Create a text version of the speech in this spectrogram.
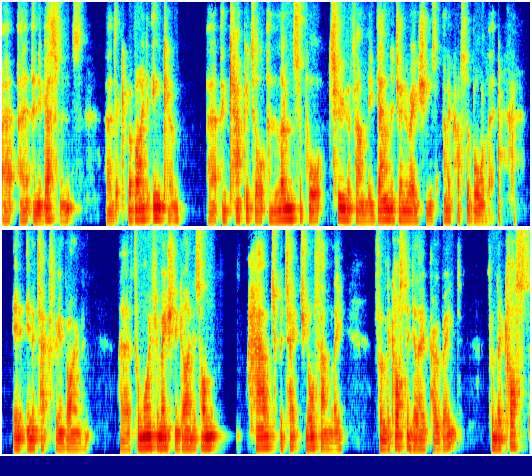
uh, and investments uh, that can provide income uh, and capital and loan support to the family down the generations and across the border in, in a tax free environment. Uh, for more information and guidance on how to protect your family from the cost and delay of probate, from the cost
